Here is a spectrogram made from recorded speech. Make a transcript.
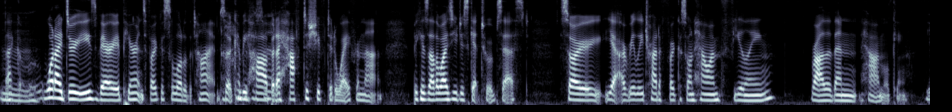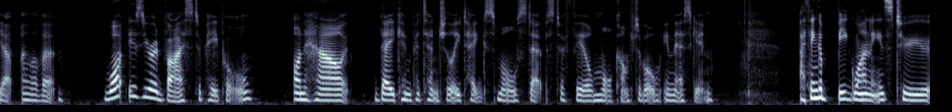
like Mm. what i do is very appearance focused a lot of the time so it can be hard but i have to shift it away from that because otherwise you just get too obsessed so yeah i really try to focus on how i'm feeling rather than how i'm looking Yeah, I love it. What is your advice to people on how they can potentially take small steps to feel more comfortable in their skin? I think a big one is to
